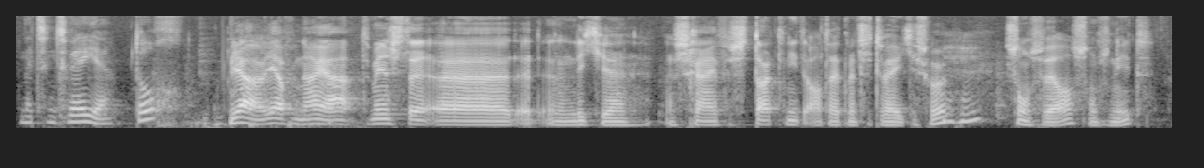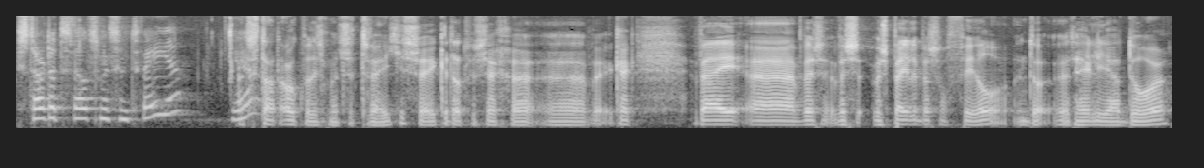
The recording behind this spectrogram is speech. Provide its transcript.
Met z'n tweeën, toch? Ja, ja nou ja, tenminste, uh, een liedje schrijven start niet altijd met z'n tweetjes hoor. Mm -hmm. Soms wel, soms niet. Start het zelfs met z'n tweeën? Ja? Het start ook wel eens met z'n tweetjes, zeker. Dat we zeggen, uh, kijk, wij uh, we, we, we, spelen best wel veel het hele jaar door.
